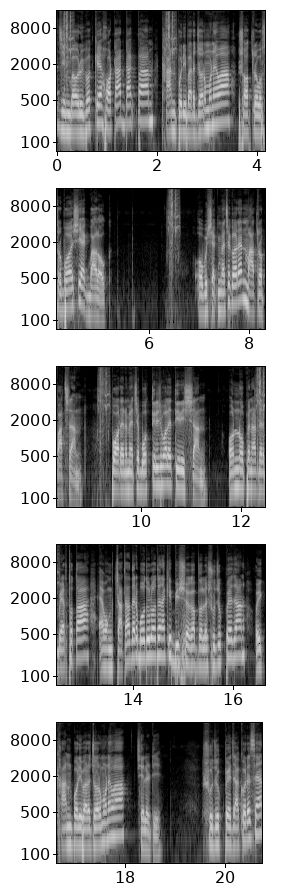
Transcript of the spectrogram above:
জিম্বাবুর বিপক্ষে হঠাৎ ডাক পান খান পরিবারে জন্ম নেওয়া সতেরো বছর বয়সী এক বালক। অভিষেক ম্যাচে করেন মাত্র পাঁচ রান। পরের ম্যাচে বত্রিশ বলে তিরিশ রান। অন্য ওপেনারদের ব্যর্থতা এবং চাচাদের বদৌলতে নাকি বিশ্বকাপ দলে সুযোগ পেয়ে যান ওই খান পরিবারে জন্ম নেওয়া ছেলেটি। সুযোগ পেয়ে যা করেছেন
